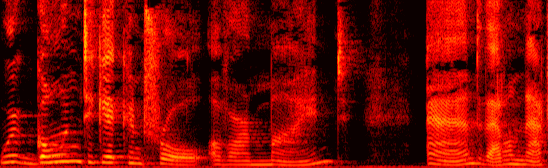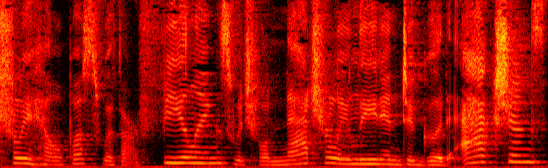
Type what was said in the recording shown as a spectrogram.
We're going to get control of our mind and that'll naturally help us with our feelings, which will naturally lead into good actions.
